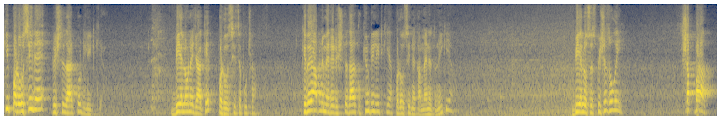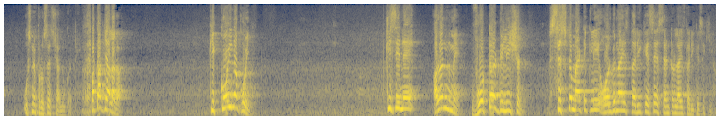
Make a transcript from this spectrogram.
कि पड़ोसी ने रिश्तेदार को डिलीट किया। बीएलओ ने जाके पड़ोसी से पूछा कि भाई आपने मेरे रिश्तेदार को क्यों डिलीट किया? पड़ोसी ने कहा, मैंने तो नहीं किया। बीएलओ सस्पिशियस हो गई। शक पड़ा। उसने प्रोसेस चालू कर दी। पता क्या लगा? कि कोई ना कोई किसी ने अलंद में वोटर डिलीशन सिस्टमैटिकली ऑर्गेनाइज तरीके से सेंट्रलाइज तरीके से किया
